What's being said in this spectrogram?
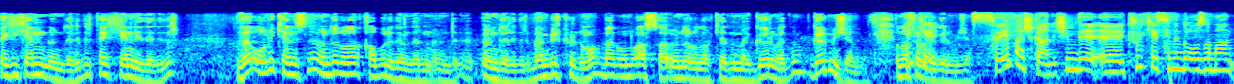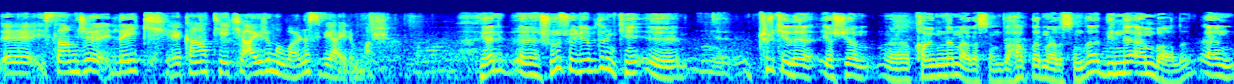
PKK'nın önderidir, PKK'nın lideridir. Ve onu kendisine önder olarak kabul edenlerin önde- önderidir. Ben bir Kürdüm ama ben onu asla önder olarak kendime görmedim. Görmeyeceğim. Bundan sonra da görmeyeceğim. Sayın Başkan şimdi e, Kürt kesiminde o zaman e, İslamcı laik e, kanat diye iki ayrımı var. Nasıl bir ayrım var? Yani e, şunu söyleyebilirim ki e, e, Türkiye'de yaşayan e, kavimlerin arasında, halkların arasında dinle en bağlı, en e,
